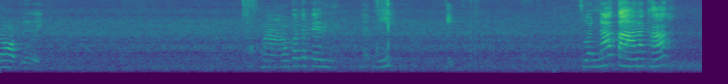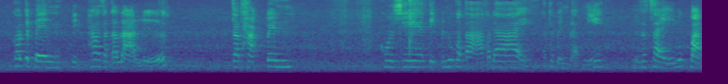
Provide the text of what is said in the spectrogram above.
รอบเลย ออกมามันก็จะเป็นแบบนี้ ส่วนหน้าตานะคะ ก็จะเป็นปิดผ้าสักการะหรือ จะถักเป็นโคเชติดเป็นลูกตาก็ได้ ก็จะเป็นแบบนี้หรือจะใส่ลูกปัด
